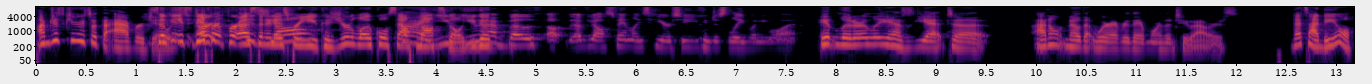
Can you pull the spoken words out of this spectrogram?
I'm just curious what the average is. So is. it's Are- different for us because than it is for y'all- because you're local South Right, Knoxville. You, You, you go. have both of y'all's families here, so you can just leave when you want. It literally has yet to. I don't know that we're ever there more than two hours. That's ideal.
